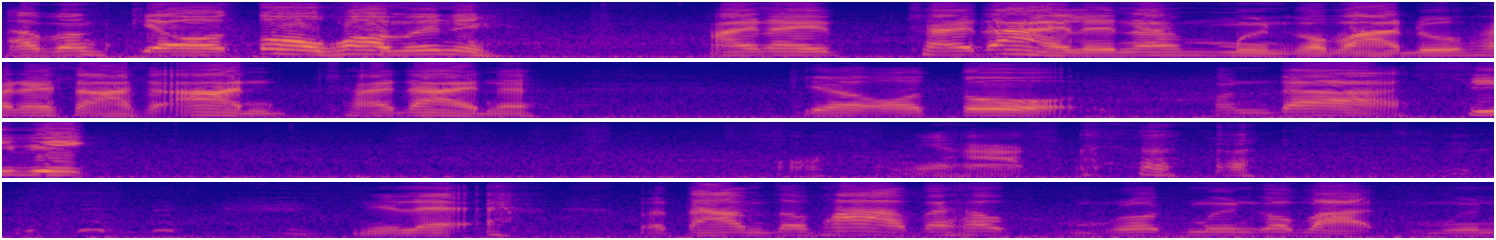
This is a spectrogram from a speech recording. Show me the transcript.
เอาบางเกียวโต้พร้อมไหมนี่ ภายในใช้ได้เลยนะหมื่นกว่าบาทดูภายในสะอาดสะอ้านใช้ได้นะ เกียร์ออโต้ฮอนด้าซีวิกโอ้อันนี้หัก นี่แหละมาตามสภาพไปครับ รถหมื่นกว่าบาทหมื่น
